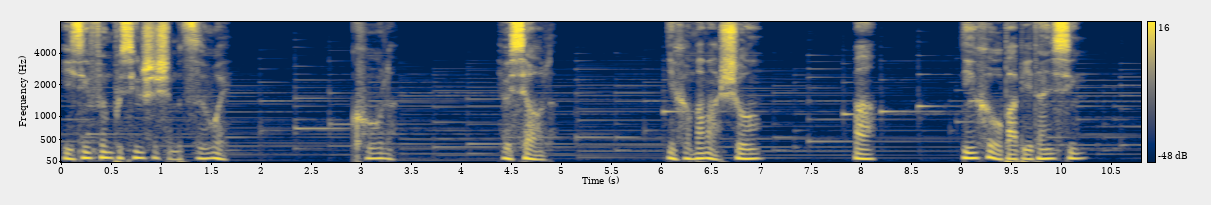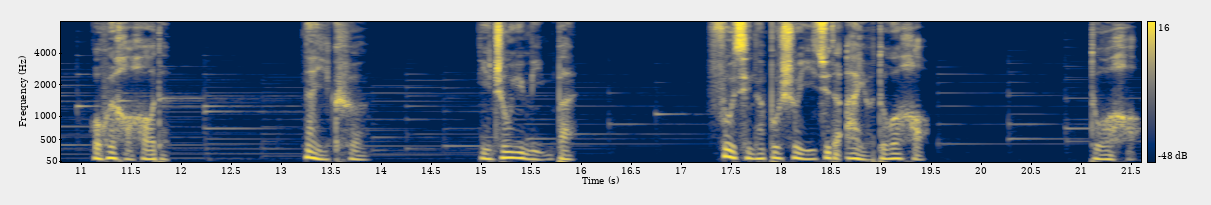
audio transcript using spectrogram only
已经分不清是什么滋味。哭了，又笑了。你和妈妈说：“妈，您和我爸别担心，我会好好的。”那一刻，你终于明白，父亲那不说一句的爱有多好，多好。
